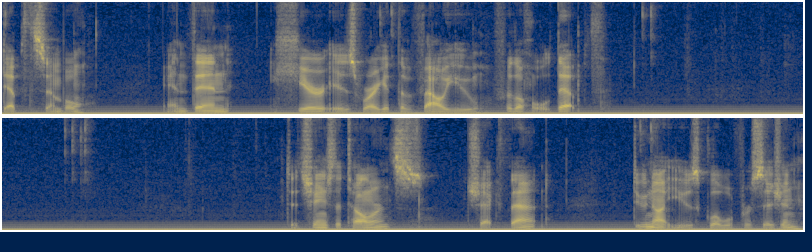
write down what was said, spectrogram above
depth symbol, and then here is where I get the value for the hole depth. To change the tolerance, check that. Do not use global precision,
